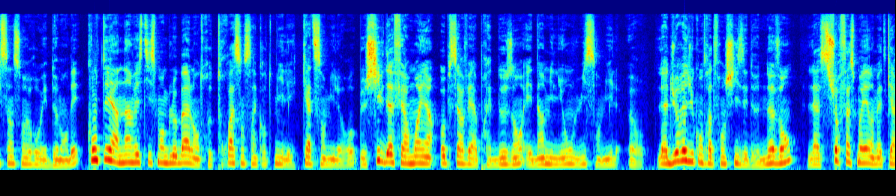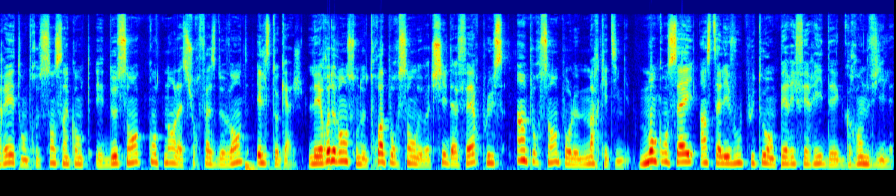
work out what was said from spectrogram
500 euros est demandé, compter un investissement global entre 350 000 et 400 000 euros, le chiffre d'affaires moyen observé après deux ans est d'un million 800 000 euros. La durée du contrat de franchise est de 9 ans, la surface moyenne en mètre carré est entre 150 et 200 contenant la surface de vente et le Les redevances sont de 3% de votre chiffre d'affaires plus 1% pour le marketing. Mon conseil, installez-vous plutôt en périphérie des grandes villes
